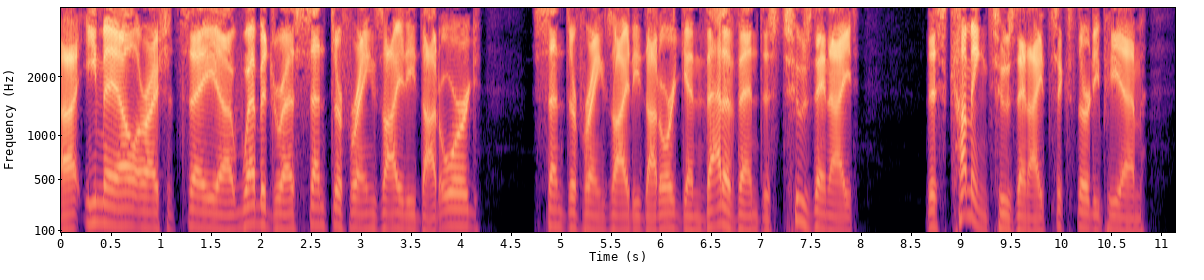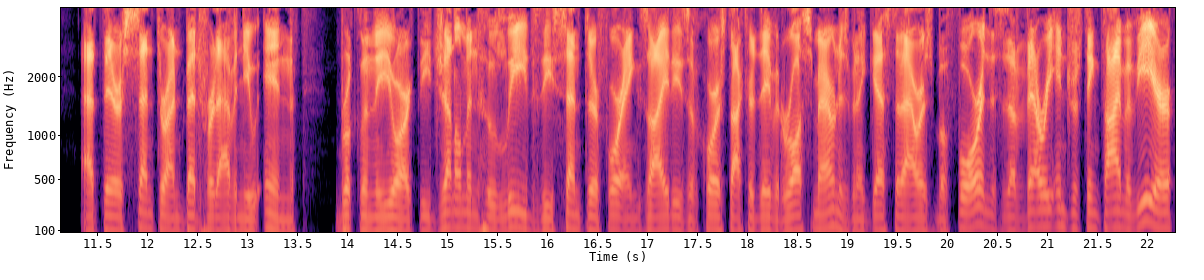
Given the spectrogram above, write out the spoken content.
Uh, email, or I should say, uh, web address, centerforanxiety.org, centerforanxiety.org. Again, that event is Tuesday night, this coming Tuesday night, 6.30 p.m. at their center on Bedford Avenue in Brooklyn, New York. The gentleman who leads the Center for Anxiety is, of course, Dr. David Rosmarin, who's been a guest of ours before, and this is a very interesting time of year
